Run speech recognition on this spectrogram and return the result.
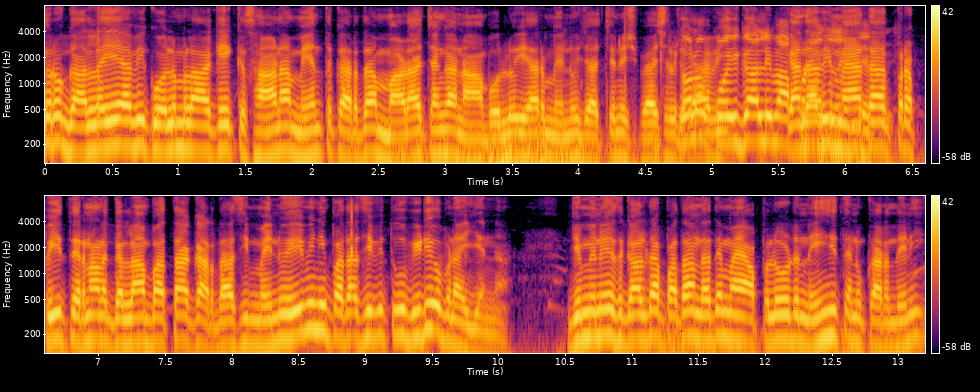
ਚਲੋ ਗੱਲ ਇਹ ਆ ਵੀ ਕੁੱਲ ਮਿਲਾ ਕੇ ਕਿਸਾਨ ਆ ਮਿਹਨਤ ਕਰਦਾ ਮਾੜਾ ਚੰਗਾ ਨਾ ਬੋਲੋ ਯਾਰ ਮੈਨੂੰ ਚਾਚੇ ਨੇ ਸਪੈਸ਼ਲ ਚਲੋ ਕੋਈ ਗੱਲ ਨੀ, ਮੈਂ ਕਹਿੰਦਾ ਵੀ ਮੈਂ ਤਾਂ। ਭਰਪੀ ਤੇਰੇ ਨਾਲ ਗੱਲਾਂ ਬਾਤਾਂ ਕਰਦਾ ਸੀ ਮੈਨੂੰ ਇਹ ਵੀ ਨਹੀਂ ਪਤਾ ਸੀ ਵੀ ਤੂੰ ਵੀਡੀਓ ਬਣਾਈ ਜਾਂਦਾ। ਜੇ ਮੈਨੂੰ ਇਸ ਗੱਲ ਦਾ ਪਤਾ ਹੁੰਦਾ ਤੇ ਮੈਂ ਅਪਲੋਡ ਨਹੀਂ ਸੀ ਤੈਨੂੰ ਕਰਨ ਦੇਣੀ।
